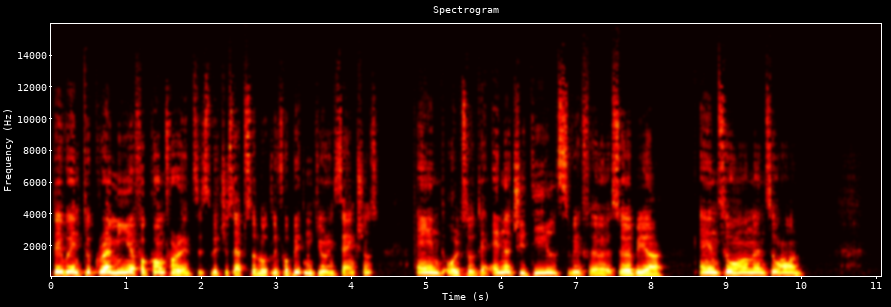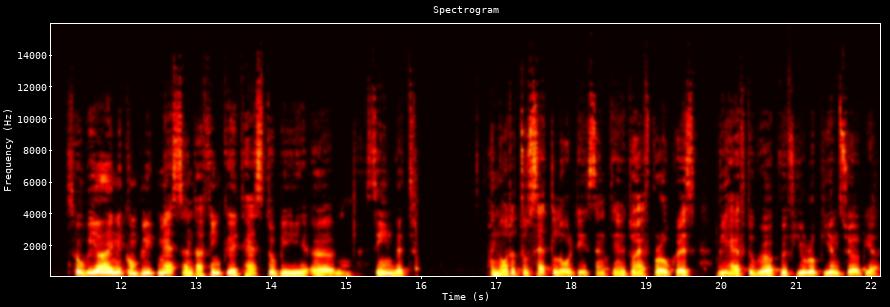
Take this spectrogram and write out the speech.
They went to Crimea for conferences, which is absolutely forbidden during sanctions, and also the energy deals with uh, Serbia, and so on and so on. So we are in a complete mess, and I think it has to be um, seen that in order to settle all this and uh, to have progress, we have to work with European Serbia.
